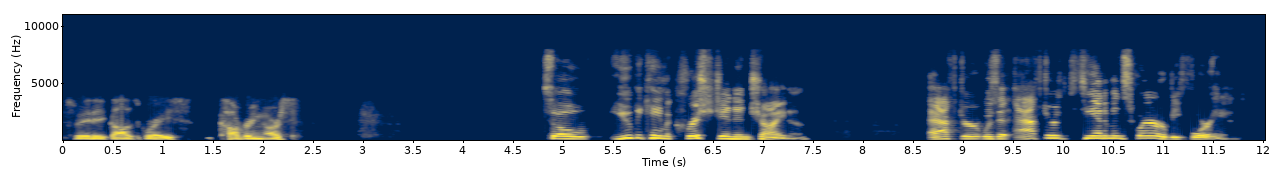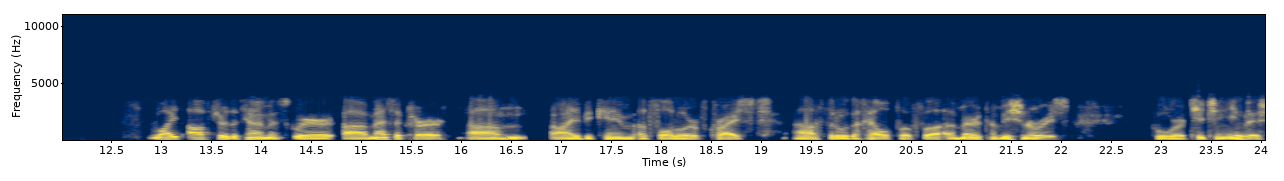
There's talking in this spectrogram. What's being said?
It's really God's grace covering us. So you became a Christian in China after was it after Tiananmen Square or beforehand? Right after the Tiananmen Square uh, massacre, um, I became a follower of Christ uh, through the help of uh, American missionaries who were teaching English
